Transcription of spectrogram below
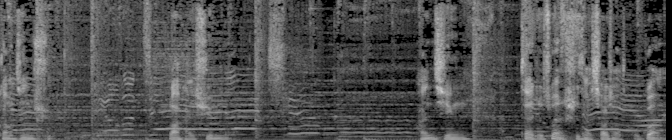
钢琴曲拉开序幕。韩青戴着钻石的小小头冠，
